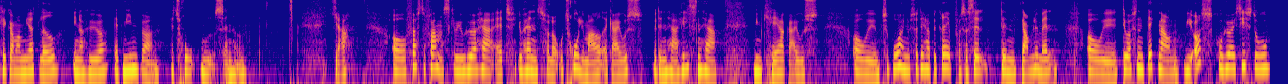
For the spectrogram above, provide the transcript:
kan gøre mig mere glad, end at høre, at mine børn er tro mod sandheden. Ja, og først og fremmest skal vi jo høre her, at Johannes holder utrolig meget af Gaius med den her hilsen her, min kære Gaius. Og øh, så bruger han jo så det her begreb for sig selv, den gamle mand. Og øh, det var sådan et dæknavn, vi også kunne høre i sidste uge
